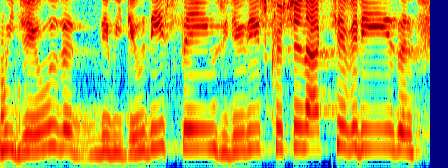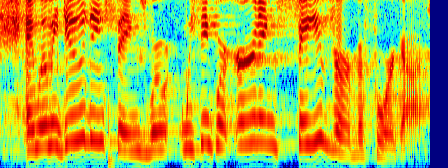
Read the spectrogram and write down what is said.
We do the, we do these things, we do these Christian activities, and, and when we do these things, we're, we think we're earning favor before God.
